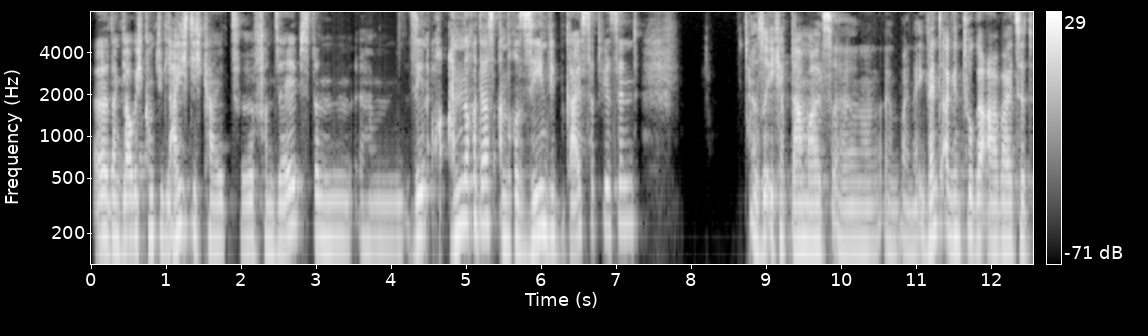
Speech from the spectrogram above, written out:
äh, dann glaube ich, kommt die Leichtigkeit äh, von selbst. Dann ähm, sehen auch andere das, andere sehen, wie begeistert wir sind. Also ich habe damals äh, bei einer Eventagentur gearbeitet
